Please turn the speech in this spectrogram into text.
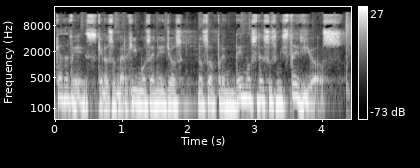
Cada vez que nos sumergimos en ellos, nos sorprendemos de sus misterios.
